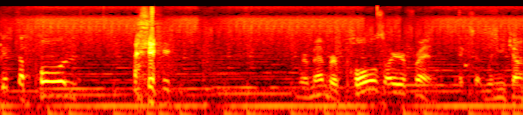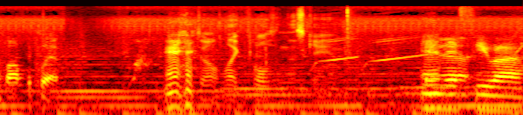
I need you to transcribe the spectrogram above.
get the pole. Remember, poles are your friend, except when you jump off the cliff. Don't like poles in this game. and Yeah. if you uh,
